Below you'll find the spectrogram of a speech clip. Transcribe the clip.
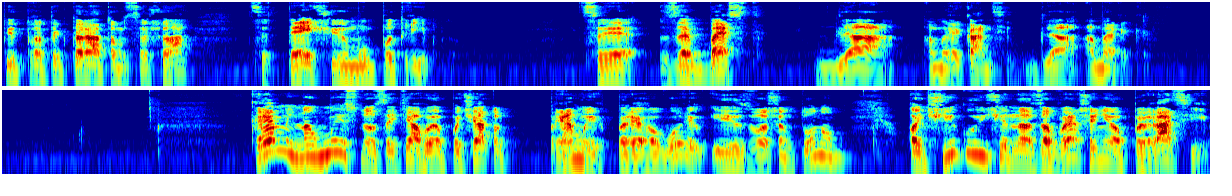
під протекторатом США це те, що йому потрібно це the best для американців, для Америки. Кремль навмисно затягує початок прямих переговорів із Вашингтоном, очікуючи на завершення операції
